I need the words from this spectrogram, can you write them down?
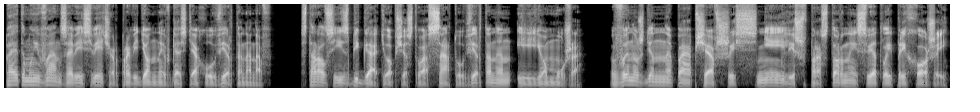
Поэтому Иван за весь вечер, проведенный в гостях у Виртоненов, старался избегать общества Сату Виртонен и ее мужа. Вынужденно пообщавшись с ней лишь в просторной светлой прихожей,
